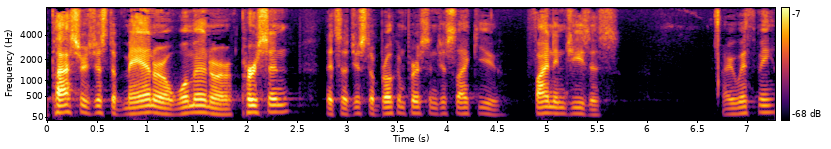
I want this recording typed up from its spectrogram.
The pastor is just a man or a woman or a person that's a, just a broken person just like you, finding Jesus. Are you with me?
